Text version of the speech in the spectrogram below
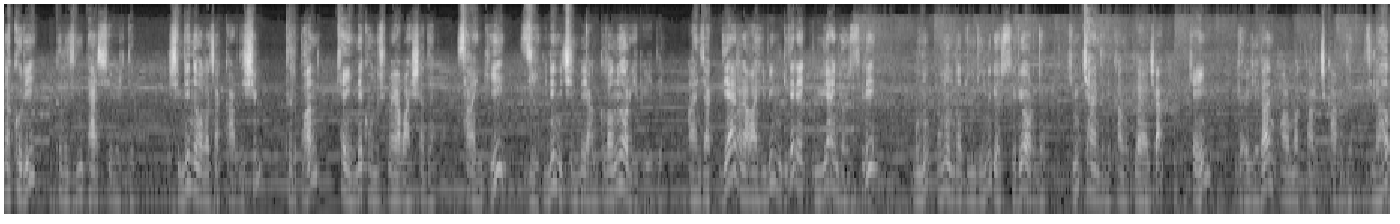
Nakuri kılıcını ters çevirdi. Şimdi ne olacak kardeşim? Tırpan Kane'le konuşmaya başladı. Sanki zihninin içinde yankılanıyor gibiydi. Ancak diğer rahibin giderek büyüyen gözleri bunu onun da duyduğunu gösteriyordu. Kim kendini kanıtlayacak? Kane gölgeden parmaklar çıkardı. Silahı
